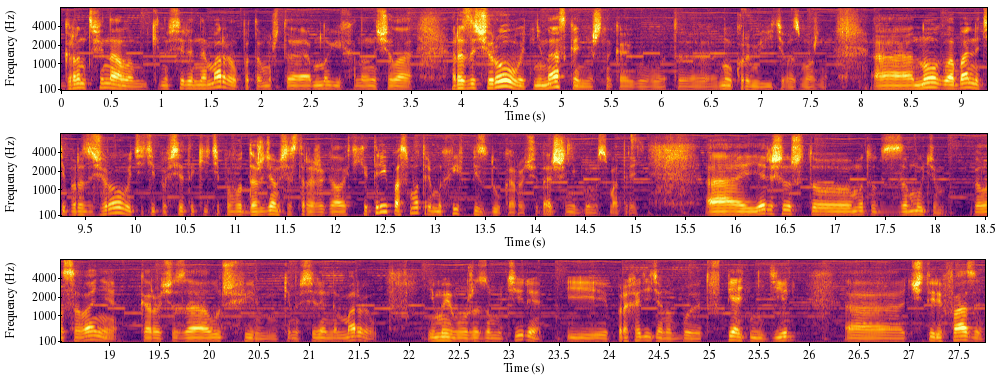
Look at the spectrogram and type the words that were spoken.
гранд-финалом киновселенной Марвел, потому что многих она начала разочаровывать, не нас, конечно, как бы вот, ну, кроме Вити, возможно, а, но глобально, типа, разочаровывать, и, типа, все такие, типа, вот, дождемся Стражи Галактики 3, посмотрим их и в пизду, короче, дальше не будем смотреть. А, я решил, что мы тут замутим голосование, короче, за лучший фильм киновселенной Марвел, и мы его уже замутили. И проходить оно будет в 5 недель, 4 фазы,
